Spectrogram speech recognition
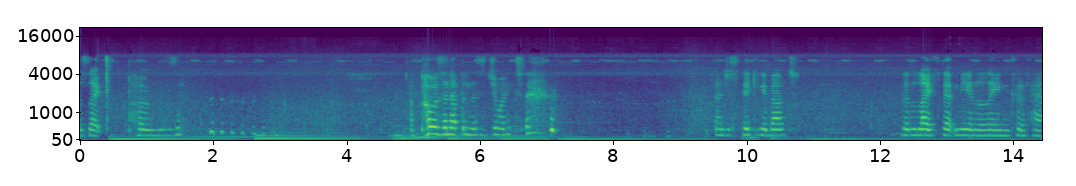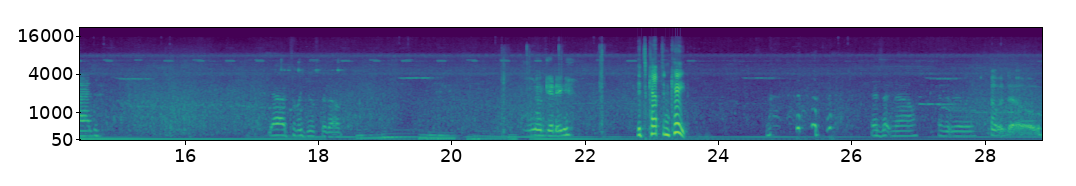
is like, pose. I'm posing up in this joint. I'm just thinking about the life that me and Elaine could have had. Yeah, until he juiced it up. No kidding. It's Captain Kate. Is it now? Is it really? Oh no.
